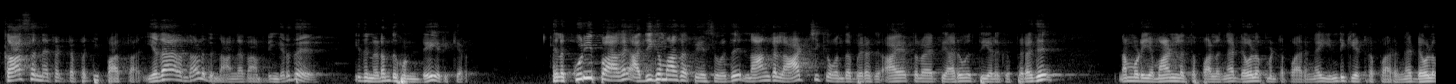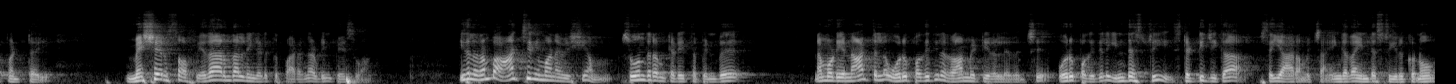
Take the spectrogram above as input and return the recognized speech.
காசன் எஃபெக்டை பற்றி பார்த்தா எதாக இருந்தாலும் இது நாங்கள் தான் அப்படிங்கிறது இது நடந்து கொண்டே இருக்கிறது. இதில் குறிப்பாக அதிகமாக பேசுவது நாங்கள் ஆட்சிக்கு வந்த பிறகு ஆயிரத்தி தொள்ளாயிரத்தி அறுபத்தி ஏழுக்கு பிறகு நம்முடைய மாநிலத்தை பாருங்கள் டெவலப்மெண்ட்டை பாருங்கள் இண்டிகேட்டரை பாருங்கள் டெவலப்மெண்ட்டை மெஷர்ஸ் ஆஃப் எதாக இருந்தாலும் நீங்கள் எடுத்து பாருங்கள் அப்படின்னு பேசுவாங்க. இதில் ரொம்ப ஆச்சரியமான விஷயம். சுதந்திரம் கிடைத்த பின்பு நம்முடைய நாட்டில் ஒரு பகுதியில் ரா மெட்டீரியல் இருந்துச்சு. ஒரு பகுதியில் இண்டஸ்ட்ரி ஸ்ட்ராட்டஜிக்காக செய்ய ஆரம்பித்தாங்க இங்கே தான் இண்டஸ்ட்ரி இருக்கணும்.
